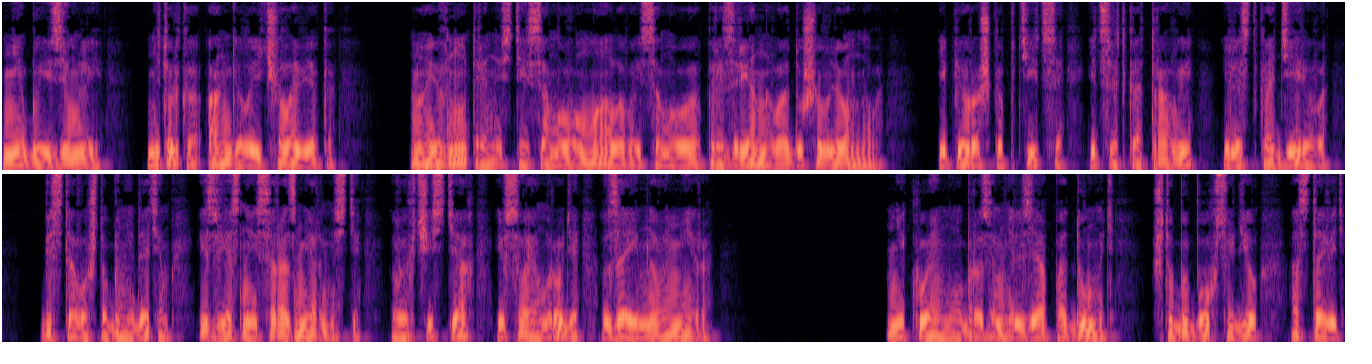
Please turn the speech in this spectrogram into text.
небо и земли, не только ангела и человека — но и внутренностей самого малого и самого презренного одушевленного, и перышка птицы, и цветка травы, и листка дерева, без того, чтобы не дать им известной соразмерности в их частях и в своем роде взаимного мира. Никоим образом нельзя подумать, чтобы Бог судил оставить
